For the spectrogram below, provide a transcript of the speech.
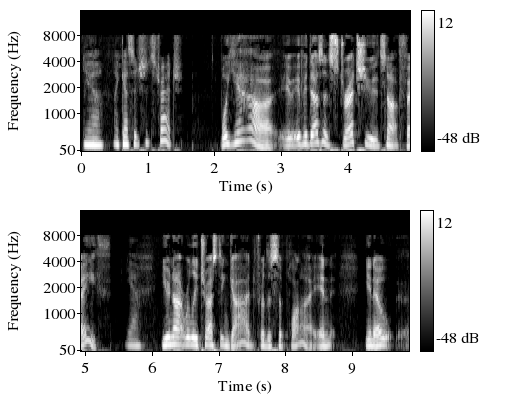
Yeah, I guess it should stretch. Well, yeah, if, if it doesn't stretch you, it's not faith. Yeah. you're not really trusting God for the supply. And, you know, uh,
